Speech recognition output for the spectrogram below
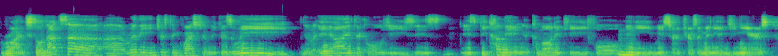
Right. So that's a, a really interesting question because we, you know, AI technologies is is becoming a commodity for many researchers and many engineers,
